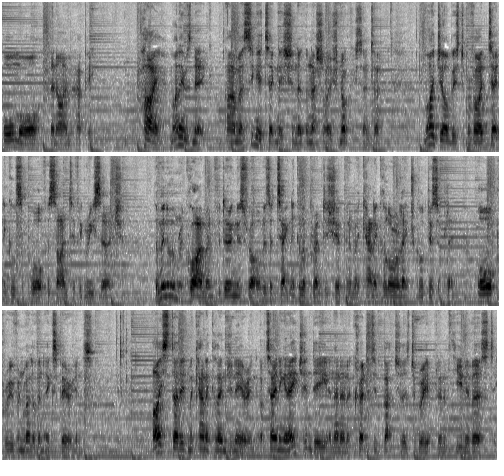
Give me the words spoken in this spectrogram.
or more, then I'm happy. Hi, my name's Nick. I'm a senior technician at the National Oceanography Centre. My job is to provide technical support for scientific research. The minimum requirement for doing this role is a technical apprenticeship in a mechanical or electrical discipline, or proven relevant experience. I studied mechanical engineering, obtaining an HND and then an accredited bachelor's degree at Plymouth University.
